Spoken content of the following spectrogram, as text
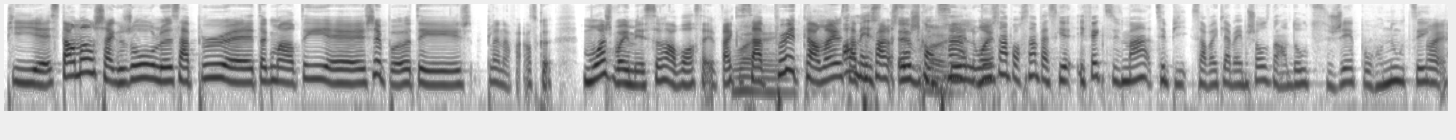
Puis euh, si t'en manges chaque jour, là, ça peut euh, t'augmenter, euh, je sais pas, t'es plein d'affaires. En tout cas, moi, je vais aimer ça, avoir ça. Fait que ça peut être quand même, Ah, ça mais peut faire ça, je comprends utile, ouais. 200 parce que effectivement, tu sais, puis ça va être la même chose dans d'autres sujets pour nous, tu sais. Ouais.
